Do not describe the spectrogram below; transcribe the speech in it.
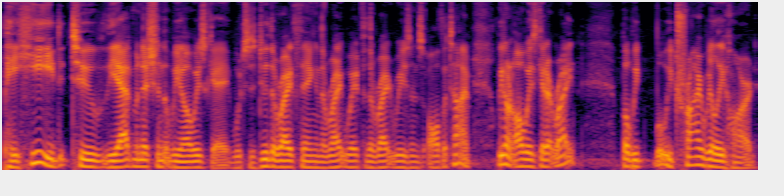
pay heed to the admonition that we always gave, which is do the right thing in the right way for the right reasons all the time. We don't always get it right, but we but we try really hard.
